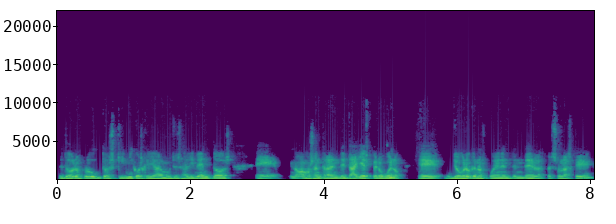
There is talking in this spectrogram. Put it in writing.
de todos los productos químicos que llevan muchos alimentos. Eh, no vamos a entrar en detalles, pero bueno, eh, yo creo que nos pueden entender las personas que,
